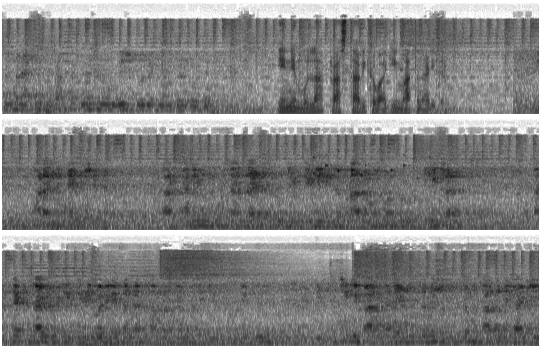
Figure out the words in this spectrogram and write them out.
ಸನ್ಮಾನ್ಯ ಡಾಕ್ಟರ್ ಪ್ರಭಾಕರ್ ಪುರೇಶ್ವರವರು ವಹಿಸಿಕೊಳ್ಬೇಕು ನಾವು ಎನ್ ಎ ಮುಲ್ಲಾ ಪ್ರಾಸ್ತಾವಿಕವಾಗಿ ಮಾತನಾಡಿದರು. ಬಹಳ ಹೆಮ್ಮೆಯ ವಿಷಯ. ಕಾರ್ಖಾನೆಯು ಮೂರು ಸಾವಿರದ ಐನೂರು ಟಿಟಿಡಿಯಿಂದ ಪ್ರಾರಂಭಗೊಂಡು ಈಗ ಹದಿನೆಂಟು ಸಾವಿರ ಟಿಟಿಡಿವರೆಗೆ ತನ್ನ ಸಾಮರ್ಥ್ಯವನ್ನು ಹೆಚ್ಚಿಸಿಕೊಂಡಿದ್ದು ಇತ್ತೀಚೆಗೆ ಕಾರ್ಖಾನೆ ಉತ್ತಮ ಉತ್ತಮ ಸಾಧನೆಗಾಗಿ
